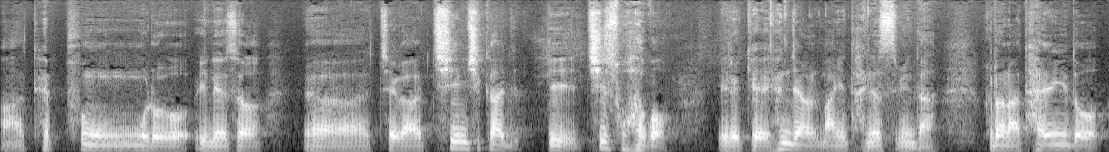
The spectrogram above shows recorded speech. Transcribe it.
아, 태풍으로 인해서 어, 제가 취임식까지 취소하고 이렇게 현장을 많이 다녔습니다. 그러나 다행히도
